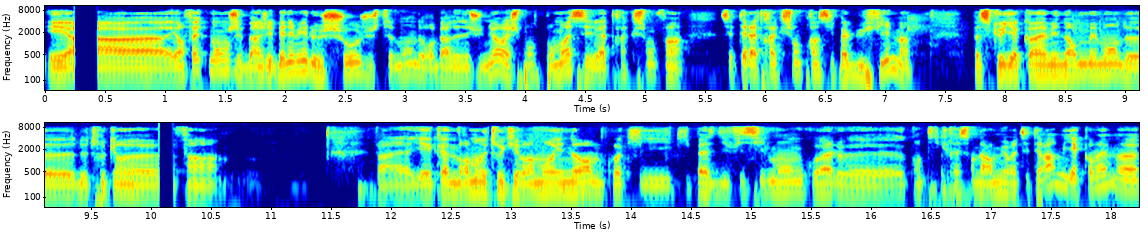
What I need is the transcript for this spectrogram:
Et, euh, et en fait non, j'ai ben j'ai bien aimé le show justement de Robert Downey Jr. Et je pense pour moi c'est l'attraction, enfin c'était l'attraction principale du film parce qu'il y a quand même énormément de, de trucs, euh, enfin, enfin, il y a quand même vraiment des trucs qui est vraiment énormes, quoi, qui, qui passent difficilement, quoi, le, quand il crée son armure, etc. Mais il y a quand même euh,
